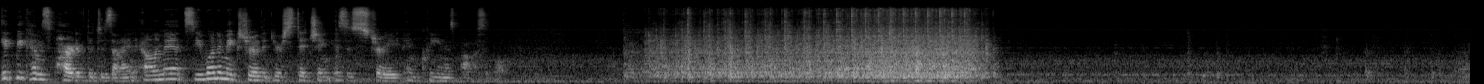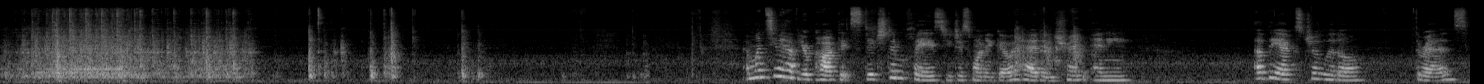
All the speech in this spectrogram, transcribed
it becomes part of the design element, so you want to make sure that your stitching is as straight and clean as possible. And once you have your pocket stitched in place, you just want to go ahead and trim any of the extra little threads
